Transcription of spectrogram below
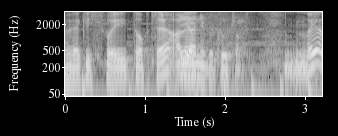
w jakiejś swojej topce, ale Ja nie wykluczam. No ja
